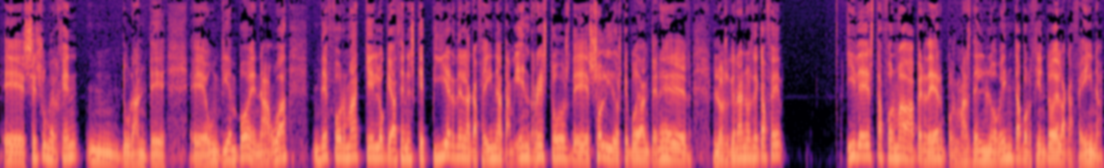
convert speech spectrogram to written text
eh, se sumergen mm, durante eh, un tiempo en agua de forma que lo que hacen es que pierden la cafeína, también restos de sólidos que puedan tener los granos de café y de esta forma va a perder pues más del 90% de la cafeína.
